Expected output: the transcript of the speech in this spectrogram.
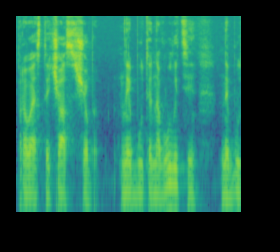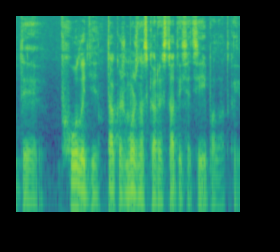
провести час, щоб не бути на вулиці, не бути холоді, також можна скористатися цією палаткою.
